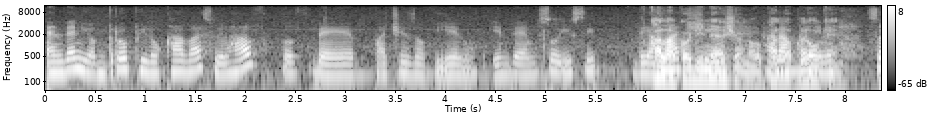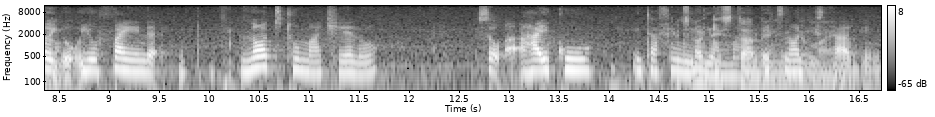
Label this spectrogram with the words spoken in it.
and then your throw pillow covers will have those, the patches of yellow in them. So you see they are Color matching, coordination or color coordina- blocking. So Yeah. you, you find not too much yellow, so uh, haiku interfere It's with your disturbing mind. It's with not disturbing. mind.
